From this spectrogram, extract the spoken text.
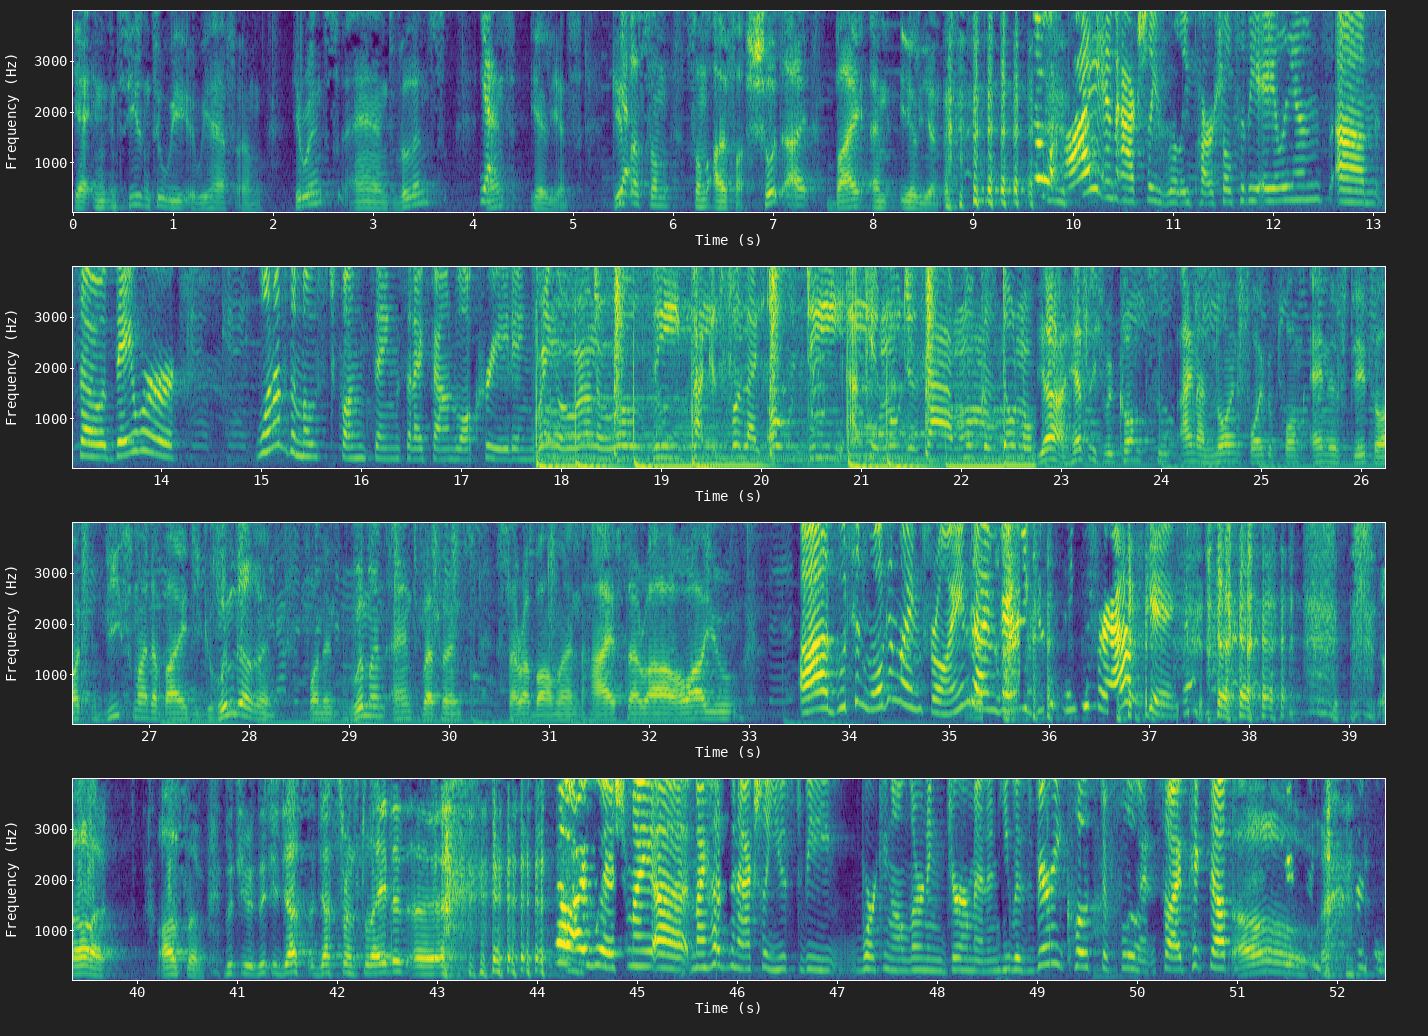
Yeah, in, in season two we we have um, heroines and villains Yes. and aliens. Give Yes. us some some alpha. Should I buy an alien? So I am actually really partial to the aliens. Um, so they were one of the most fun things that I found while creating. Ring around the rosy, pockets full like OD. Ja, herzlich willkommen zu einer neuen Folge vom NFT Talk. Diesmal dabei die Gründerin von den Women and Weapons, Sarah Baumann. Hi Sarah, how are you? Ah, guten Morgen, mein Freund. I'm very good. Thank you for asking. Oh, awesome. Did you did you just just translate it? Uh, No, I wish my uh, my husband actually used to be working on learning German, and he was very close to fluent. So I picked up oh.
